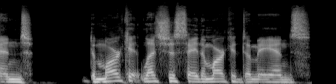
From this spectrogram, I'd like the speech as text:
and the market, let's just say the market demands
